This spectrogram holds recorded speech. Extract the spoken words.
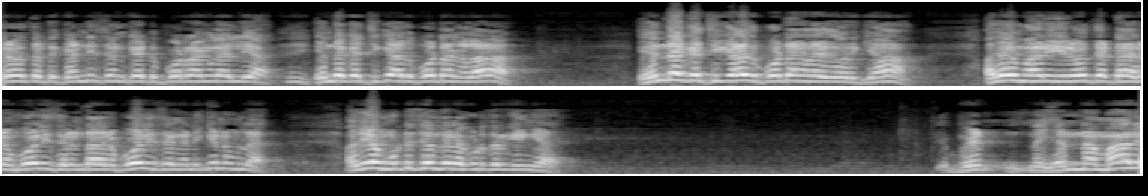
இருபத்தெட்டு கண்டிஷன் கேட்டு போடுறாங்களா இல்லையா? எந்த கட்சிக்காவது போட்டாங்களா? எந்த கட்சிக்காவது போட்டாங்களா இது வரைக்கும்? அதே மாதிரி இருபத்தெட்டாயிரம் போலீஸ் ரெண்டாயிரம் போலீஸ் அங்கே நிற்கணும்ல அதே முட்டுச்சந்தையில் கொடுத்துருக்கீங்க. என்ன மாதிரி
